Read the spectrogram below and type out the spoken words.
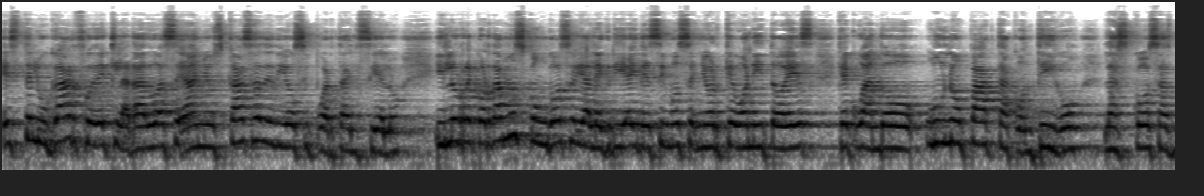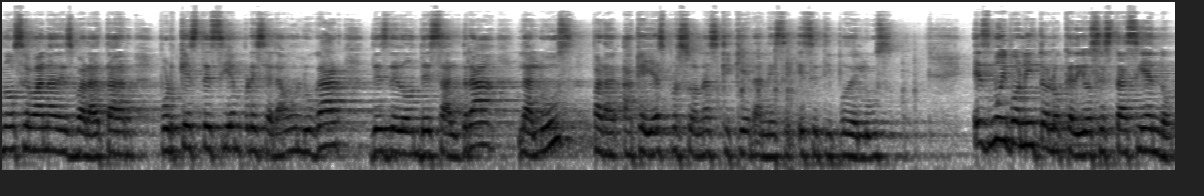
Este lugar fue declarado hace años casa de Dios y puerta del cielo y lo recordamos con gozo y alegría y decimos, Señor, qué bonito es que cuando uno pacta contigo, las cosas no se van a desbaratar, porque este siempre será un lugar desde donde saldrá la luz para aquellas personas que quieran ese, ese tipo de luz. Es muy bonito lo que Dios está haciendo,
